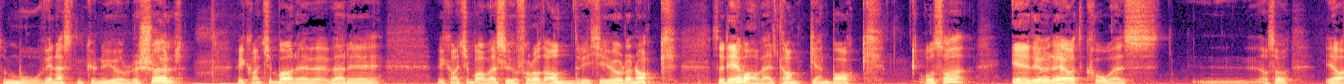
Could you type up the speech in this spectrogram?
så må vi nesten kunne gjøre det sjøl. Vi kan ikke bare være være sur for at andre ikke gjør det nok. Så det var vel tanken bak. Og så er det jo det at KS Altså, ja,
